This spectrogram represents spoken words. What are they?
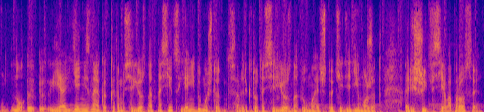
ну, э, э, я, я не знаю, как к этому серьезно относиться. Я не думаю, что на самом деле кто-то серьезно думает, что TDD может решить все вопросы.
